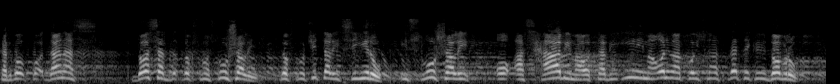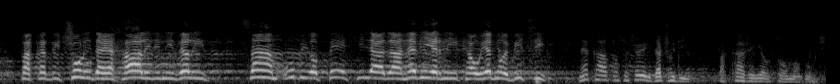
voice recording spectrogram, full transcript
kad go, danas Do sad dok smo slušali, dok smo čitali siru i slušali o ashabima, o tabiinima, onima koji su nas pretekli dobru, pa kad bi čuli da je Halid ibn Velid sam ubio pet hiljada nevjernika u jednoj bici, nekako se čovjek začudi, pa kaže, je li to moguće?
